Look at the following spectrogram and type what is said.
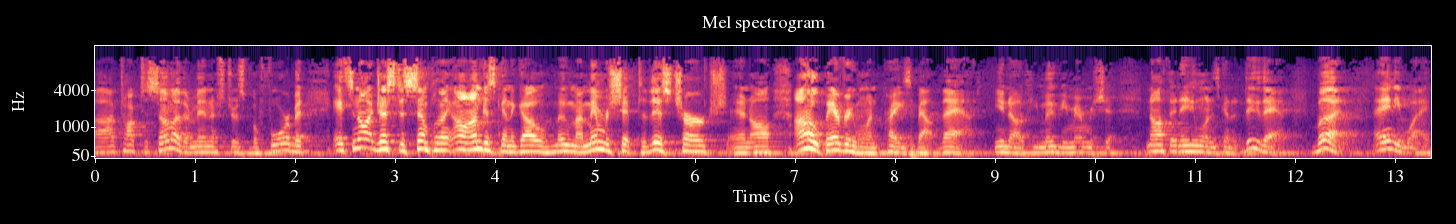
uh, I've talked to some other ministers before, but it's not just a simple thing. Oh, I'm just going to go move my membership to this church and all. I hope everyone prays about that you know, if you move your membership. Not that anyone is going to do that, but anyway,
